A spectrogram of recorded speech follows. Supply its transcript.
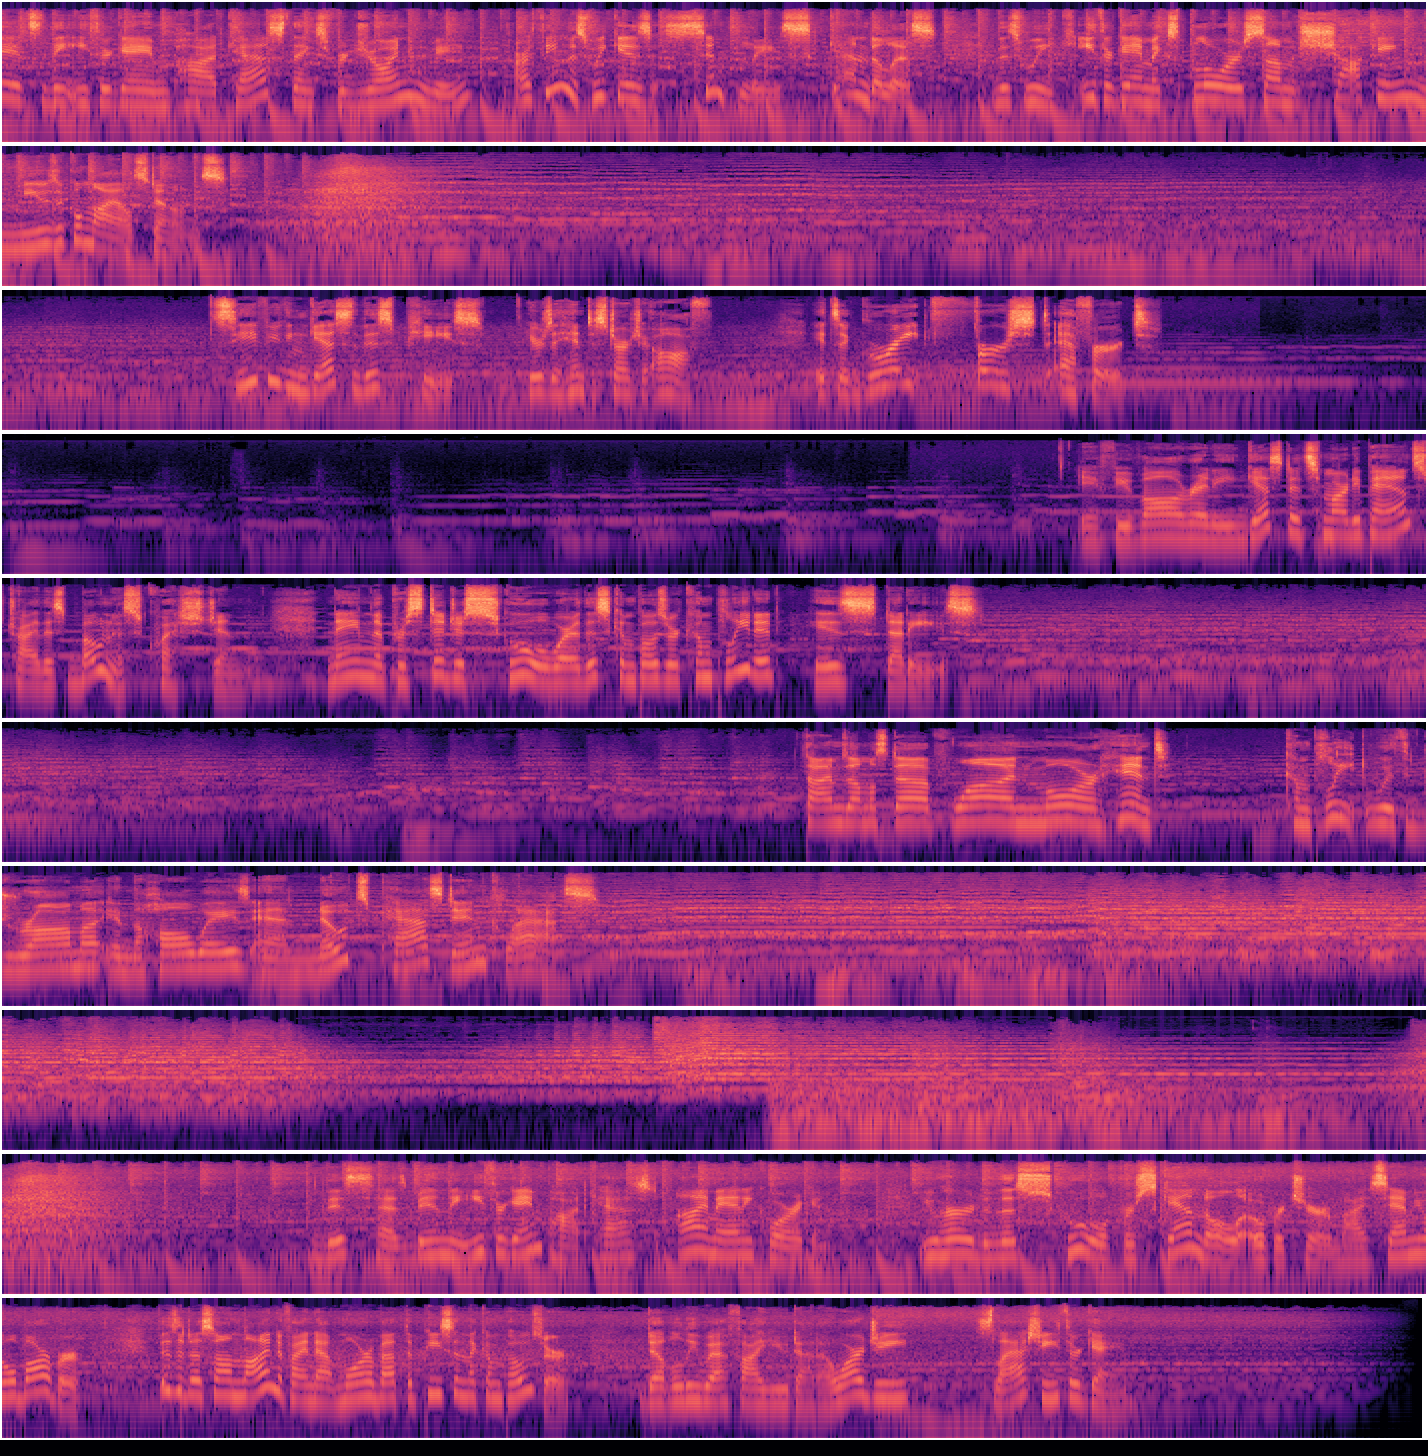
It's the Ether Game Podcast. Thanks for joining me. Our theme this week is simply scandalous. This week, Ether Game explores some shocking musical milestones. See if you can guess this piece. Here's a hint to start you off. It's a great first effort. If you've already guessed it, Smarty Pants, try this bonus question. Name the prestigious school where this composer completed his studies. Time's almost up. One more hint. Complete with drama in the hallways and notes passed in class. This has been the Ether Game Podcast. I'm Annie Corrigan. You heard The School for Scandal Overture by Samuel Barber. Visit us online to find out more about the piece and the composer. wfiu.org slash ethergame.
